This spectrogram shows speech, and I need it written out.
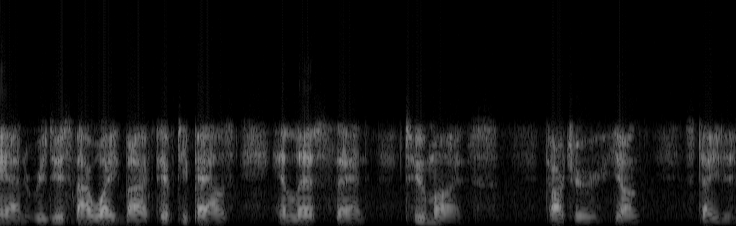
and reduced my weight by 50 pounds in less than two months, Dr. Young stated.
